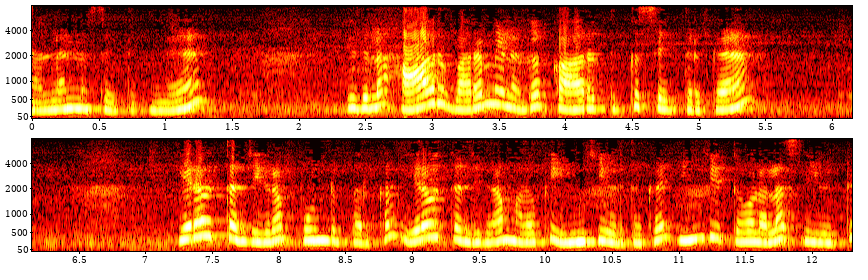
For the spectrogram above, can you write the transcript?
நல்லெண்ணெய் சேர்த்துக்குங்க. இதில் ஆறு வரமிளகாய் காரத்துக்கு சேர்த்துருக்கேன். இருபத்தஞ்சி கிராம் பூண்டு பற்கள் இருபத்தஞ்சி கிராம் அளவுக்கு இஞ்சி எடுத்துருக்கேன். இஞ்சி தோலெல்லாம் சீவிட்டு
